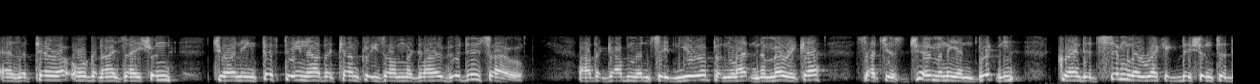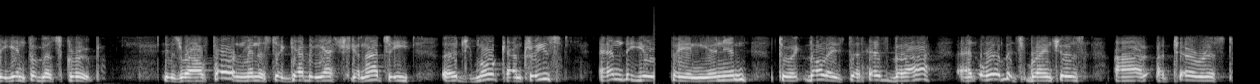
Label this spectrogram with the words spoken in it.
as a terror organisation, joining 15 other countries on the globe who do so. Other governments in Europe and Latin America, such as Germany and Britain, granted similar recognition to the infamous group. Israel Foreign Minister Gabi Ashkenazi urged more countries and the European Union to acknowledge that Hezbollah and all of its branches are a terrorist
